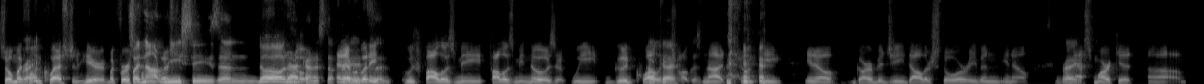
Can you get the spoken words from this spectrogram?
So my right. fun question here, my first, but not question, Reese's and no, no, that no, kind of stuff. And right? everybody a... who follows me follows me knows that we eat good quality okay. chocolates, not junky, you know, garbagey dollar store, or even you know, right. mass market, um,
